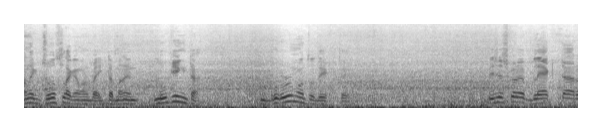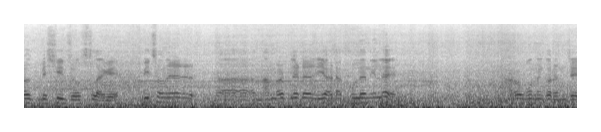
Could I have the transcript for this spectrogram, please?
অনেক জোস লাগে আমার বাইকটা মানে লুকিংটা গরুর মতো দেখতে। বিশেষ করে ব্ল্যাকটা আরও বেশি জোস লাগে। পিছনের নাম্বার প্লেটের ইয়াটা খুলে নিলে আরও মনে করেন যে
